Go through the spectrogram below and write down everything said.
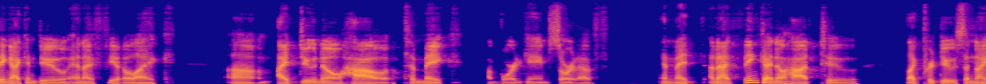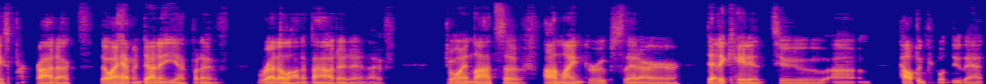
thing I can do, and I feel like um, I do know how to make a board game, sort of, and I and I think I know how to like produce a nice product, though I haven't done it yet. But I've read a lot about it, and I've joined lots of online groups that are dedicated to um, helping people do that.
